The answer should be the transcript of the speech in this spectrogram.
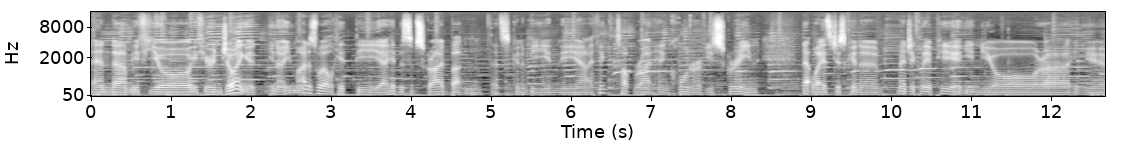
And um, if you're if you're enjoying it, you know you might as well hit the uh, hit the subscribe button. That's going to be in the uh, I think top right hand corner of your screen. That way, it's just going to magically appear in your uh, in your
